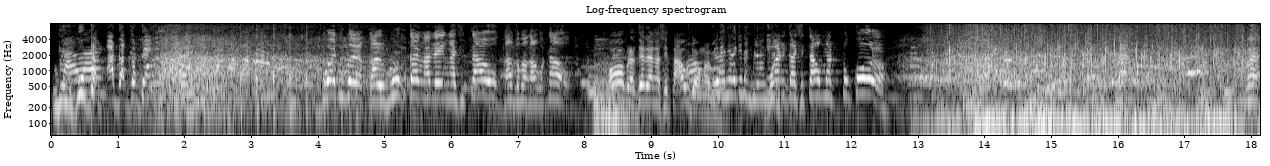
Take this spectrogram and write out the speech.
Udah Salah. budak adat gede. Gua juga kalau bukan ada yang ngasih tahu, kagak bakal gua tahu. Oh, berarti ada yang ngasih tahu dong. kalau begitu. Bilangnya lagi nang bilang Gua dikasih tahu sama tukul. Lek,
